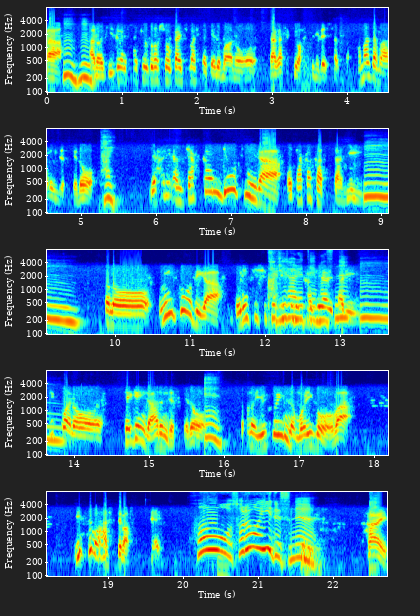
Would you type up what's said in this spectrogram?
か、うんうん。あの非常に先ほどの紹介しましたけれども、あの長崎を走る列車とか、さまざまあるんですけど、はい。やはりあの若干料金がお高かったり、うんその運行日が土日祝日に限られたり、うん。結構あの制限があるんですけど、ええ。この湯布院の森号はいつも走ってます。ほうそれはいいですね。はい。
